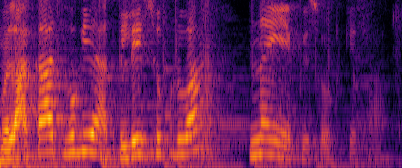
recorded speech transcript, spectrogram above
मुलाकात होगी अगले शुक्रवार नए एपिसोड के साथ।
